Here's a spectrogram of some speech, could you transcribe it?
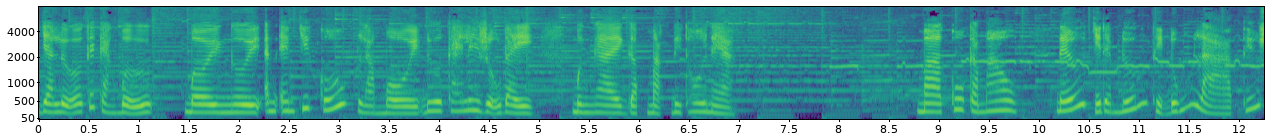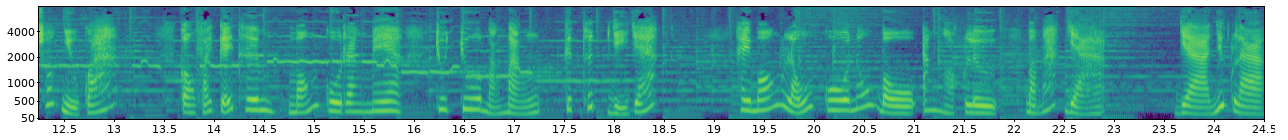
và lựa cái càng bự mời người anh em chiếc cốt làm mồi đưa cai ly rượu đầy mừng ngày gặp mặt đi thôi nè mà cua cà mau, nếu chỉ đem nướng thì đúng là thiếu sót nhiều quá. Còn phải kể thêm món cua rang me, chua chua mặn mặn, kích thích vị giác. Hay món lẩu cua nấu bầu ăn ngọt lừ mà mát dạ. Và nhất là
